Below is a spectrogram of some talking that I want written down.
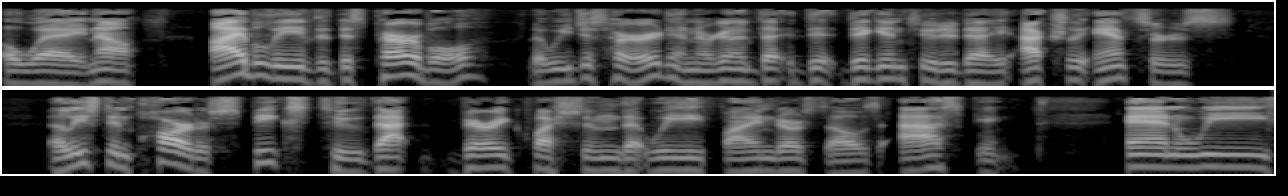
away? Now, I believe that this parable that we just heard and are going to d- dig into today actually answers, at least in part, or speaks to that very question that we find ourselves asking. And we,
